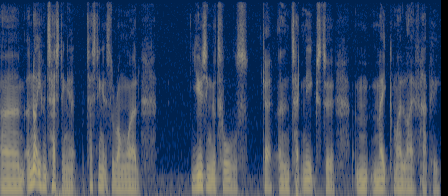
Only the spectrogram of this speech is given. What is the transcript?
Um, and not even testing it. Testing it's the wrong word. Using the tools Okay. and techniques to m- make my life happy.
